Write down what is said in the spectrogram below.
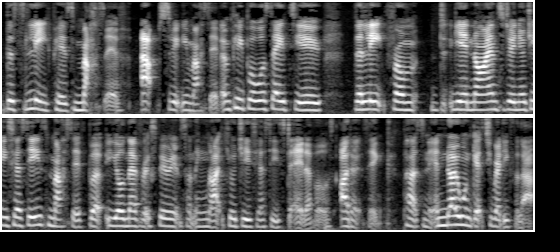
this leap is massive absolutely massive and people will say to you the leap from year nine to doing your GCSEs massive, but you'll never experience something like your GCSEs to A levels. I don't think personally, and no one gets you ready for that.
